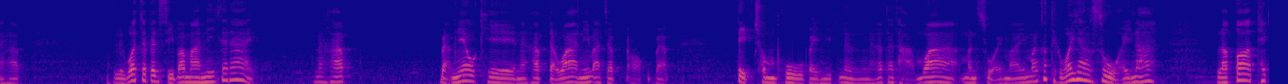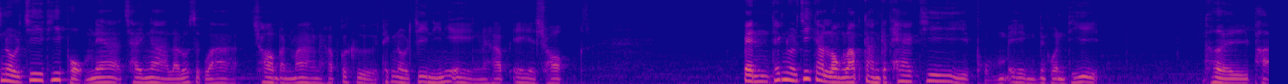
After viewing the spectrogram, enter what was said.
นะครับ หรือว่าจะเป็นสีประมาณนี้ก็ได้นะครับ แบบนี้โอเคนะครับ แต่ว่านนี้อาจจะออกแบบติดชมพูไปนิดนึงนะครับแต่ถามว่ามันสวยไหมมันก็ถือว่ายังสวยนะ แล้วก็เทคโนโลยีที่ผมเนี่ยใช้งานแล้วรู้สึกว่าชอบมันมากนะครับ ก็คือเทคโนโลยีนี้นี่เองนะครับ A Shock เป็นเทคโนโลยีการรองรับการกระแทกที่ผมเองเป็นคนที่เคยผ่า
